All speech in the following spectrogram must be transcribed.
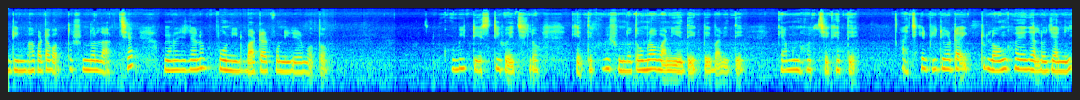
ডিম ভাপাটা কত সুন্দর লাগছে। মনে হচ্ছে যেন পনির, বাটার পনিরের মতো। খুবই টেস্টি হয়েছিল। খেতে খুবই সুন্দর। তোমরাও বানিয়ে দেখবে বাড়িতে। কেমন হচ্ছে খেতে? আজকের ভিডিওটা একটু লং হয়ে গেল জানি।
